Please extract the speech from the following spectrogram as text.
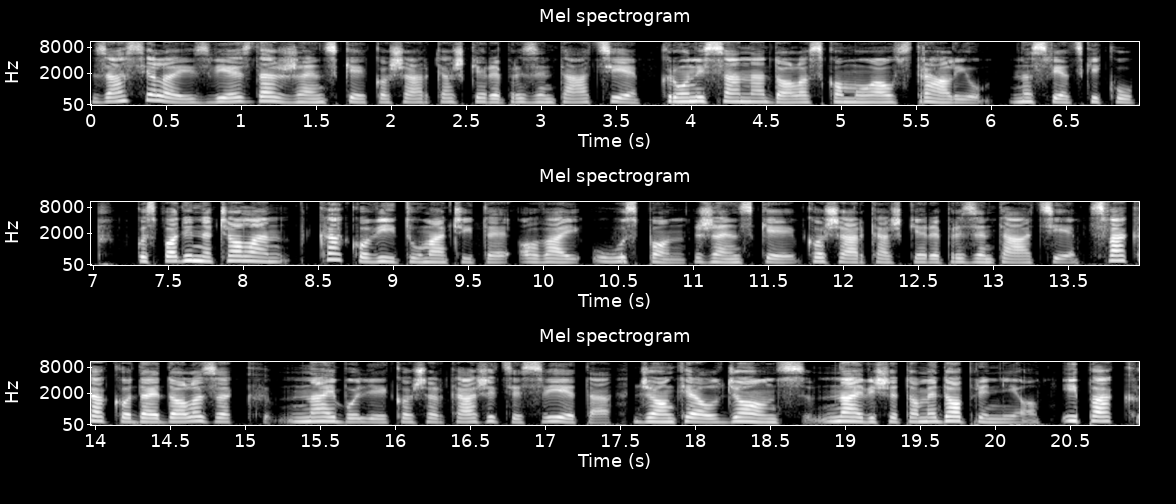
zasjela je zvijezda ženske košarkaške reprezentacije, krunisana dolaskom u Australiju na svjetski kup. Gospodine Čolan, kako vi tumačite ovaj uspon ženske košarkaške reprezentacije? Svakako da je dolazak najbolje košarkašice svijeta, John Kell Jones, najviše tome doprinio. Ipak,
